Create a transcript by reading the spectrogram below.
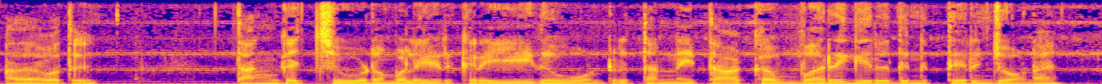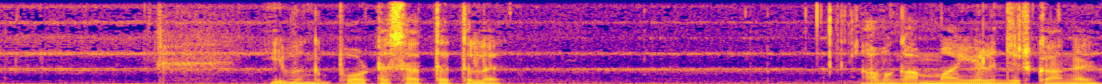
அதாவது தங்கச்சி உடம்பில் இருக்கிற ஏதோ ஒன்று தன்னை தாக்க வருகிறதுன்னு தெரிஞ்சோன்னே இவங்க போட்ட சத்தத்தில் அவங்க அம்மா எழுஞ்சிருக்காங்க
